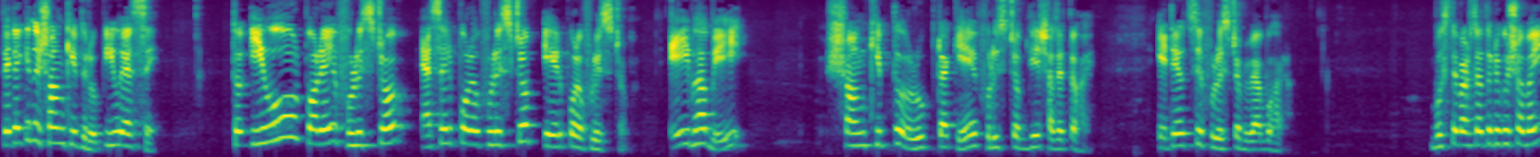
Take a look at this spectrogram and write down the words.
তো এটা কিন্তু সংক্ষিপ্ত রূপ ইউএসএ। তো ইউর পরে ফুল স্টপ এস এর পরে ফুল স্টপ এর পরে ফুল স্টপ এইভাবেই সংক্ষিপ্ত রূপটাকে ফুল স্টপ দিয়ে সাজাতে হয়। এটা হচ্ছে ফুল স্টপের ব্যবহার। বুঝতে পারছ এতটুকু সবাই?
